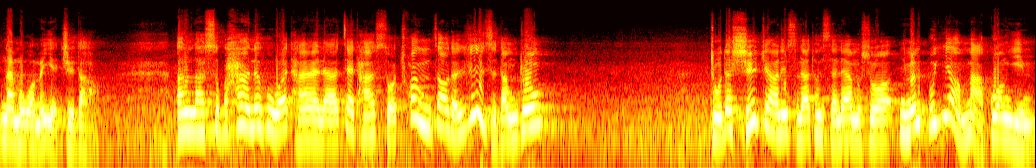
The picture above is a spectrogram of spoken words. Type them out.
那么，我们也知道，安拉苏巴哈纳胡瓦塔拉在他所创造的日子当中。主的使者阿里斯拉特斯拉姆说：“你们不要骂光阴，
